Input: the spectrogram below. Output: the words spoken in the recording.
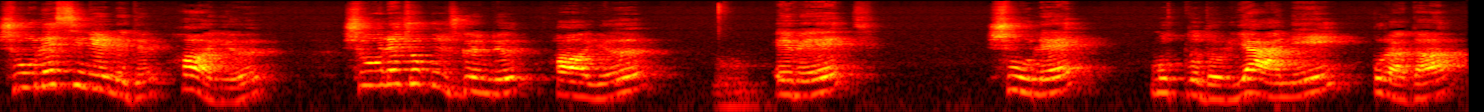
Şule sinirlidir. Hayır. Şule çok üzgündür. Hayır. Evet. Şule mutludur. Yani burada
